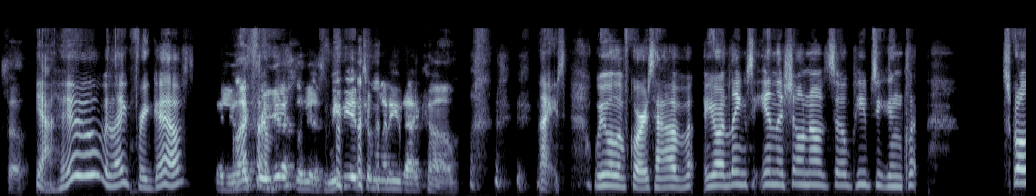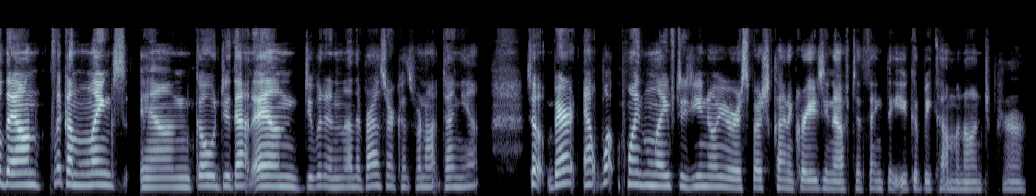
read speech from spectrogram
So yeah, who would like free gifts? If you awesome. like free gifts, it is media2money.com. nice. We will, of course, have your links in the show notes. So peeps, you can click scroll down, click on links, and go do that and do it in another browser because we're not done yet. So, Barrett, at what point in life did you know you were especially kind of crazy enough to think that you could become an entrepreneur?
